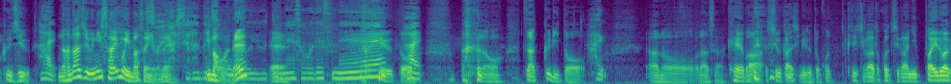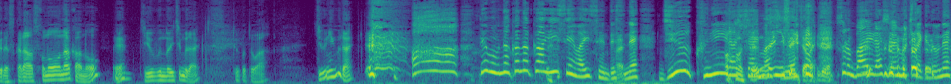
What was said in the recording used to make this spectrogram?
60、はい、72歳もいませんよね。今はね。そう言うとね、そうですね。というと、はい、あの、ざっくりと、はい。あのなんですか競馬週刊誌見るとこっち側とこっち側にいっぱいいるわけですからその中のえ10分の1ぐらい？ということは10人ぐらい？ああ、でもなかなかいい線はいい線ですね。19人いらっしゃいますね。いいね その倍いらっしゃいましたけどね。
